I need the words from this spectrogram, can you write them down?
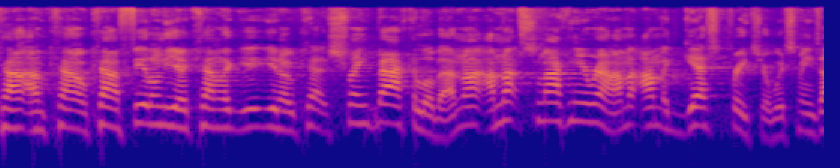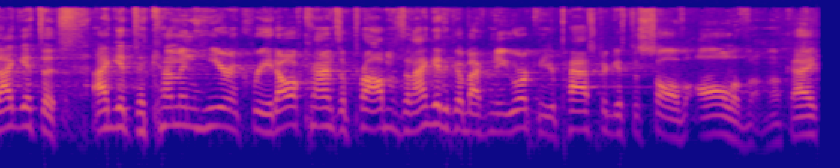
kind of, I'm kind of, kind of feeling you kind of, you know, kind of shrink back a little bit. I'm not, I'm not smacking you around. I'm a, I'm a guest preacher, which means I get to, I get to come in here and create all kinds of problems, and I get to go back to New York, and your pastor gets to solve all of them. Okay,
